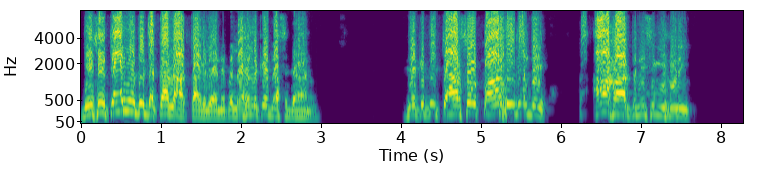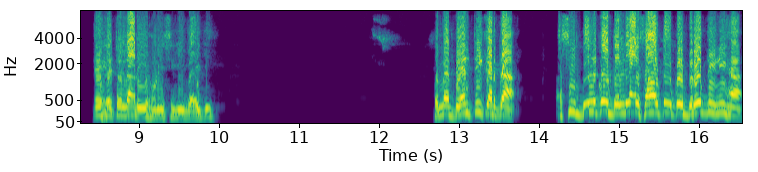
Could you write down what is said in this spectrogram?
240 ਤੇ ਡੱਕਾ ਲਾਤਾ ਅਗਲਿਆਂ ਨੇ, ਪਹਿਲਾਂ ਹਿੱਲ ਕੇ ਦੱਸ ਜਾਣ। ਜੇ ਕਿਤੇ 400 ਪਾਰ ਹੋ ਜਾਂਦੇ, ਤਾਂ ਆਹ ਹਾਲਤ ਨਹੀਂ ਸੀਗੀ ਹੋਣੀ, ਤੇ ਹਿਟਲਰ ਹੀ ਹੋਣੀ ਸੀਗੀ ਬਾਈ ਜੀ। ਸੋ ਮੈਂ ਬੇਨਤੀ ਕਰਦਾ ਅਸੀਂ ਬਿਲਕੁਲ ਡੱਲੇਵਾਲ ਸਾਹਿਬ ਤੋਂ ਕੋਈ ਵਿਰੋਧੀ ਨਹੀਂ ਹਾਂ।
